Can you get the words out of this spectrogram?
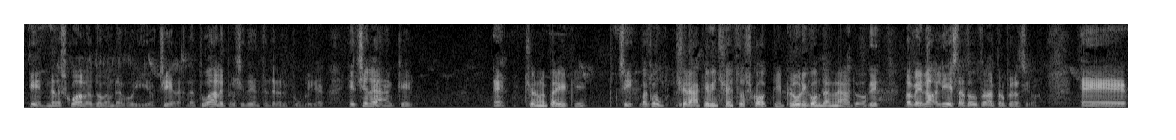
che nella scuola dove andavo io c'era l'attuale Presidente della Repubblica e c'era anche... Eh? C'erano parecchi? Sì, ma comunque... C'era anche Vincenzo Scotti, pluricondannato. Sì, vabbè, no, lì è stata tutta un'altra operazione. Eh,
